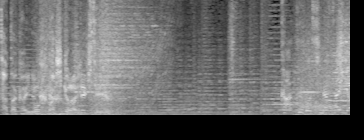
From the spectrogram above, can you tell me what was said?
戦いの詳しくはできている。覚悟しなさいよ。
